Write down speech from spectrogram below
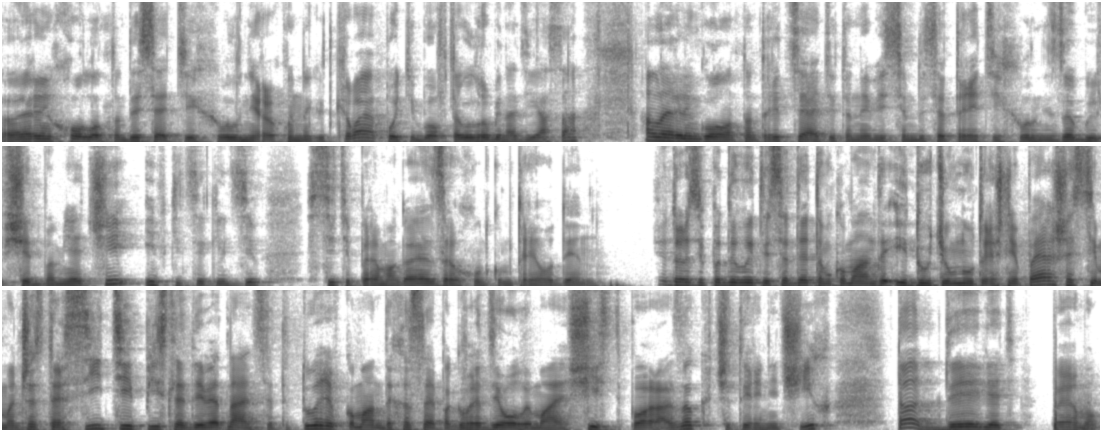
Ерін Холланд на 10-й хвилині рахунок відкриває, потім був автогол Рубіна Діаса, але Ерін Голланд на 30-й та на 83-й хвилині забив ще два м'ячі, і в кінці кінців Сіті перемагає з рахунком 3-1. Ще, друзі, подивитися, де там команди йдуть у внутрішній першості. Манчестер Сіті після 19 турів команда Хасепа Гвардіоли має 6 поразок, 4 нічих та 9 перемог.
